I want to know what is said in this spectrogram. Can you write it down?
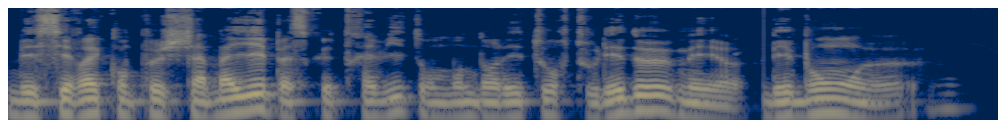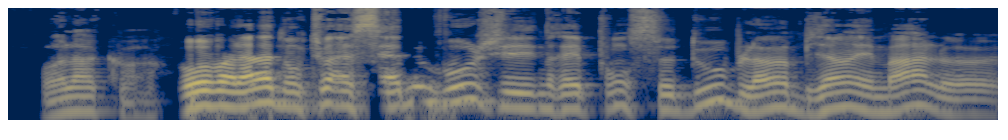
mais c'est vrai qu'on peut chamailler parce que très vite, on monte dans les tours tous les deux, mais, euh, mais bon, euh, voilà quoi. Bon, voilà, donc tu vois, c'est à nouveau, j'ai une réponse double, hein, bien et mal. Euh.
